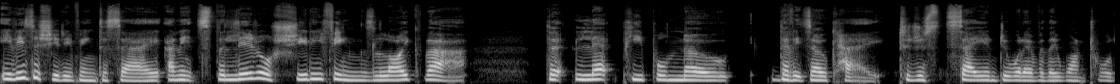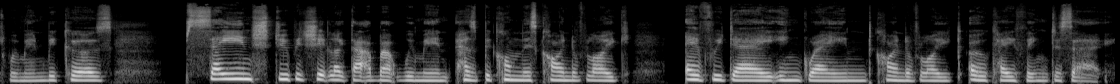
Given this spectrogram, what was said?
it is a shitty thing to say, and it's the little shitty things like that that let people know that it's okay to just say and do whatever they want towards women because saying stupid shit like that about women has become this kind of like everyday ingrained kind of like okay thing to say.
